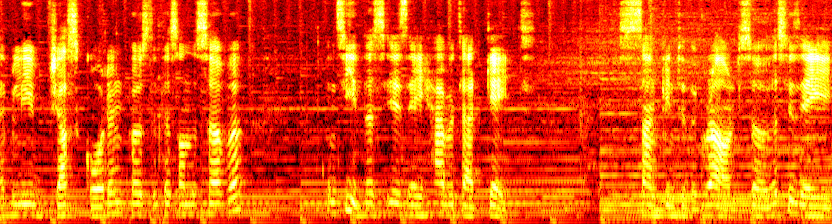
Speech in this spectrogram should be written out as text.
I believe just Gordon posted this on the server you can see this is a habitat gate sunk into the ground. So this is a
